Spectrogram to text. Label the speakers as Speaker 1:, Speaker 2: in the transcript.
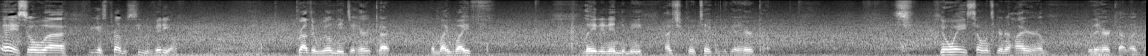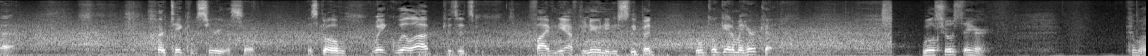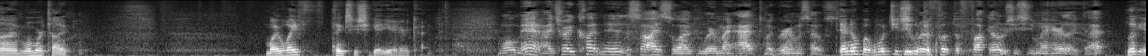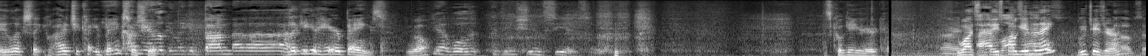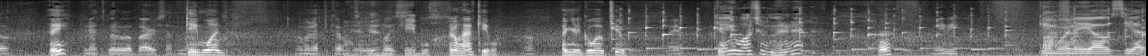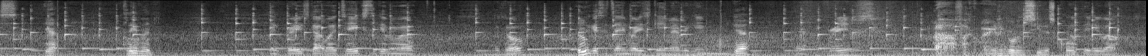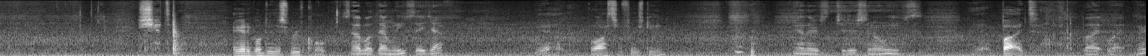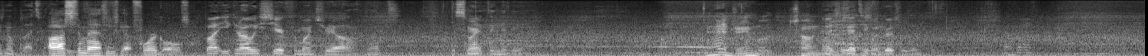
Speaker 1: Hey, so uh, you guys probably seen the video. Brother Will needs a haircut, and my wife laid it into me. I should go take him to get a haircut. There's no way someone's going to hire him with a haircut like that, or take him serious. So let's go wake Will up because it's five in the afternoon and he's sleeping. We'll go get him a haircut. Will, show us the hair. Come on, one more time. My wife thinks you should get your a haircut.
Speaker 2: Well, man, I tried cutting it at the size so I could wear my hat to my grandma's house.
Speaker 1: I know, but what'd you
Speaker 2: She
Speaker 1: do
Speaker 2: would
Speaker 1: with
Speaker 2: have
Speaker 1: the?
Speaker 2: flipped the fuck out if she seen my hair like that.
Speaker 1: Look, it looks like. How did you cut your bangs so
Speaker 2: Come here
Speaker 1: short?
Speaker 2: looking like a bum. uh.
Speaker 1: Look at your hair bangs. Well,
Speaker 2: Yeah, well, good thing she didn't see it. So.
Speaker 1: let's go get your haircut.
Speaker 3: Alright.
Speaker 1: You watch the baseball game tonight? Blue Jays are on.
Speaker 3: I
Speaker 1: on.
Speaker 3: hope so.
Speaker 1: Hey,
Speaker 3: Gonna have to go to a bar or something.
Speaker 1: game one.
Speaker 3: I'm gonna have to come to your place.
Speaker 2: cable.
Speaker 1: I don't have cable.
Speaker 3: Oh.
Speaker 1: I'm gonna go out too.
Speaker 3: Oh, yeah?
Speaker 2: Can you watch on the internet?
Speaker 1: Huh?
Speaker 3: Maybe. Ah. Game one ALCS. Yeah.
Speaker 1: Cleveland.
Speaker 3: I think Braves got what it takes to give him a, a go.
Speaker 1: Who?
Speaker 3: I guess it's anybody's game every game.
Speaker 1: Yeah.
Speaker 2: Braves.
Speaker 1: Oh fuck, we're gonna go to see this quote.
Speaker 3: Hope they do well.
Speaker 1: Shit. I gotta go do this roof coat.
Speaker 3: So how about them Leafs, eh, Jeff?
Speaker 1: Yeah. Lost your first game.
Speaker 3: Yeah, there's traditional Leafs.
Speaker 1: Yeah. But
Speaker 3: But what? There's no buts. Auston Leafs.
Speaker 1: Matthews got four goals.
Speaker 3: But you could always cheer for Montreal. That's the smart thing to do.
Speaker 2: I had a dream about Chong.
Speaker 3: I still gotta take my groceries in.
